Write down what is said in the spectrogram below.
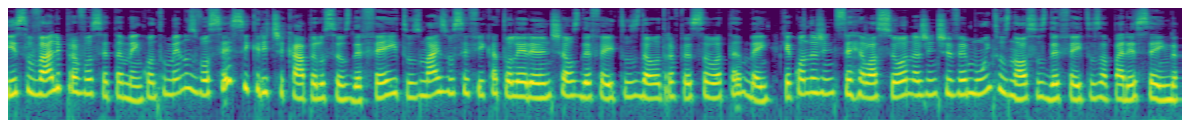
isso vale para você também. Quanto menos você se criticar pelos seus defeitos, mais você fica tolerante aos defeitos da outra pessoa também. Porque quando a gente se relaciona, a gente vê muitos nossos defeitos aparecendo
